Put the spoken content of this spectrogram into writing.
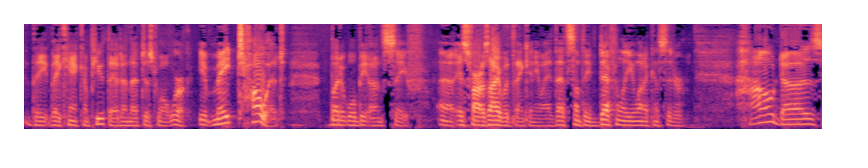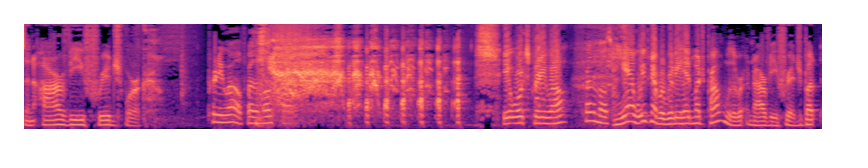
they, they can't compute that and that just won't work. It may tow it, but it will be unsafe, uh, as far as I would think anyway. That's something definitely you want to consider. How does an RV fridge work? Pretty well for the most part. It works pretty well. For the most part. Yeah, we've never really had much problem with an RV fridge, but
